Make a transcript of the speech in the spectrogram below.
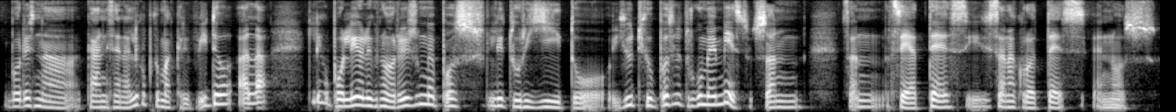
μπορείς να κάνεις ένα λίγο πιο μακρύ βίντεο, αλλά λίγο πολύ όλοι γνωρίζουμε πώς λειτουργεί το YouTube, πώς λειτουργούμε εμείς σαν, σαν θεατές ή σαν ακροατές ενός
